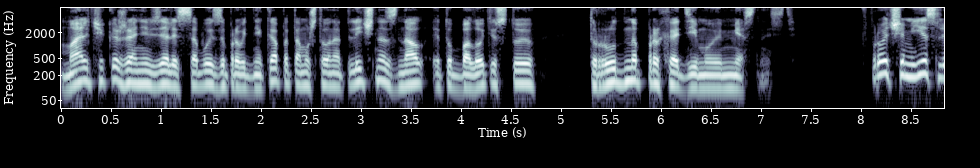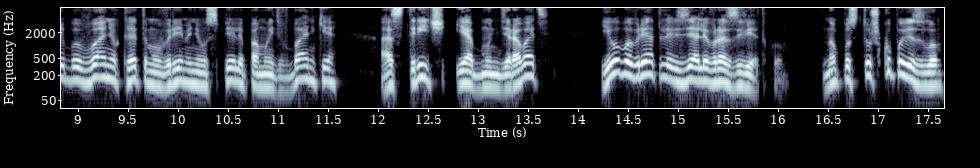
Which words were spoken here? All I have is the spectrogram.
Мальчика же они взяли с собой за проводника, потому что он отлично знал эту болотистую, труднопроходимую местность. Впрочем, если бы Ваню к этому времени успели помыть в баньке, остричь и обмундировать, его бы вряд ли взяли в разведку. Но пастушку повезло.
